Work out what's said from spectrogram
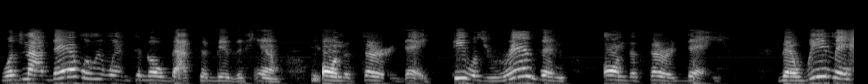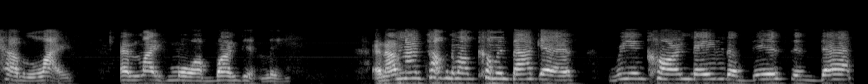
was not there when we went to go back to visit him on the third day. He was risen on the third day that we may have life and life more abundantly. And I'm not talking about coming back as reincarnated of this and that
